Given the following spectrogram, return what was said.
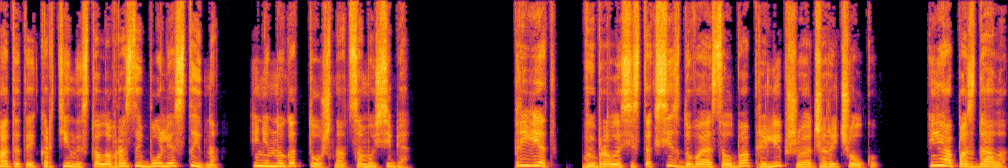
От этой картины стало в разы более стыдно и немного тошно от самой себя. «Привет!» – выбралась из такси, сдувая со лба прилипшую от жары челку. «Я опоздала!»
